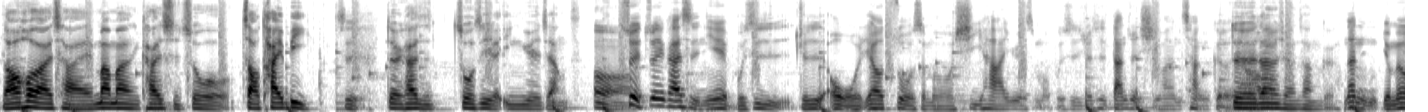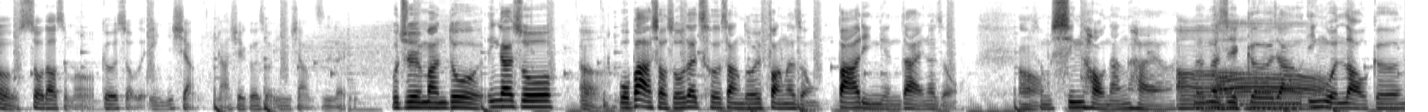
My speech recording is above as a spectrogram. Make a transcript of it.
然后后来才慢慢开始做找台币，是对，开始做自己的音乐这样子。哦，所以最开始你也不是就是哦，我要做什么嘻哈音乐什么，不是，就是单纯喜欢唱歌。对对，单纯喜欢唱歌。那你有没有受到什么歌手的影响？哪些歌手影响之类的？我觉得蛮多，应该说，嗯，我爸小时候在车上都会放那种八零年代那种。什么新好男孩啊，那那些歌这样英文老歌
